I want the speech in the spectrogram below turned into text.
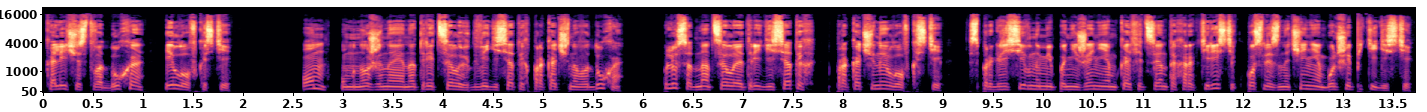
количества духа и ловкости. Ом, умноженное на 3,2 прокачанного духа, плюс 1,3 прокачанной ловкости с прогрессивным понижением коэффициента характеристик после значения больше 50.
